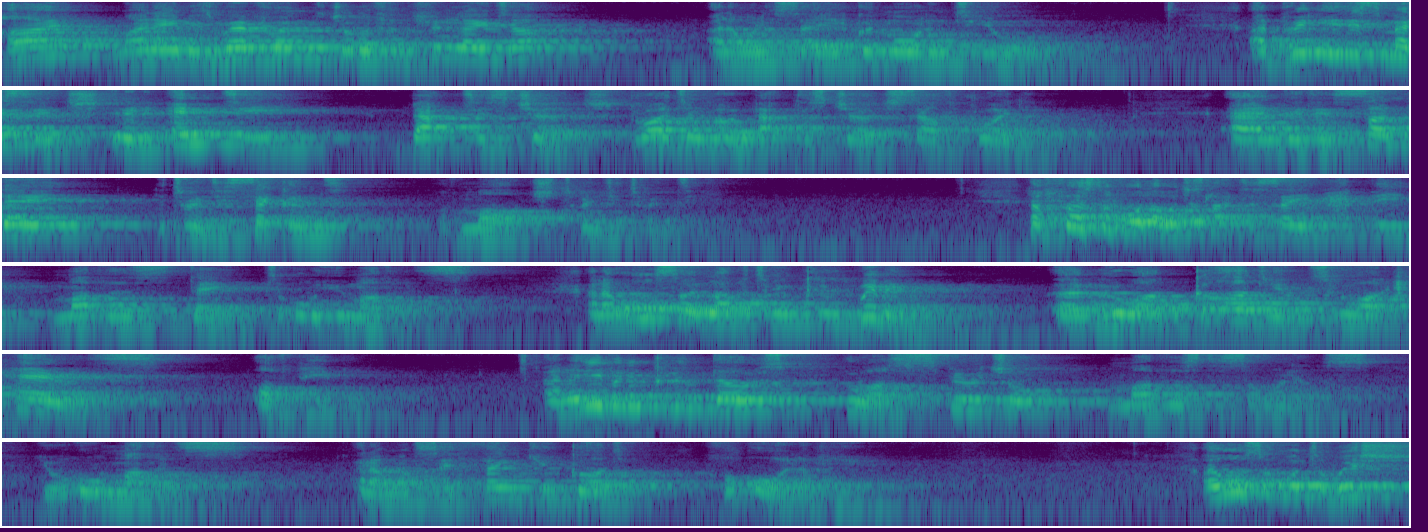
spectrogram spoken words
Hi, my name is Reverend Jonathan Findlater, and I want to say good morning to you all. I bring you this message in an empty Baptist church, Brighton Road Baptist Church, South Croydon. And it is Sunday, the 22nd of March 2020. Now, first of all, I would just like to say Happy Mother's Day to all you mothers. And I also love to include women um, who are guardians, who are carers of people. And I even include those who are spiritual mothers to someone else. You're all mothers. And I want to say thank you, God, for all of you. I also want to wish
